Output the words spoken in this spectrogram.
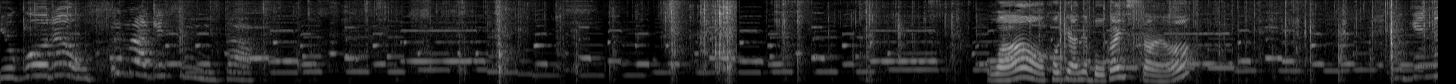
이거를 오픈하겠습니다. 와우, 거기 안에 뭐가 있어요? 여기는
